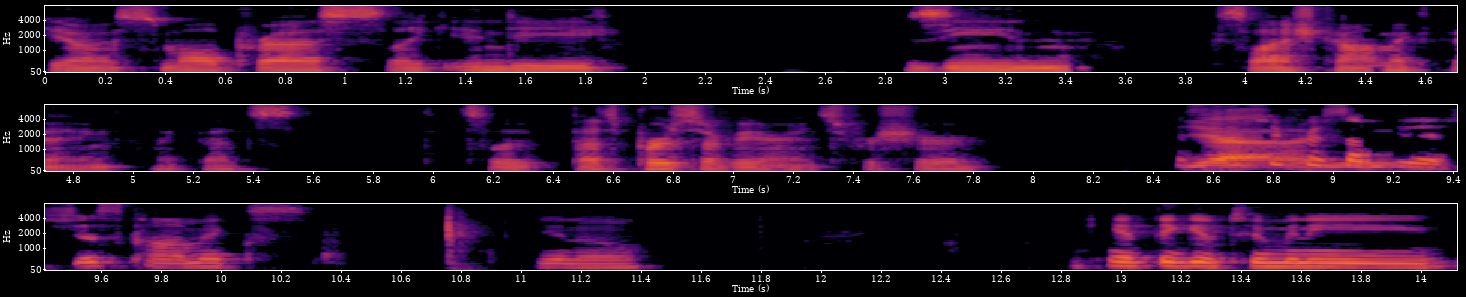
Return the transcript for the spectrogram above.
you know a small press like indie zine slash comic thing. Like that's that's a, that's perseverance for sure. Yeah, for I mean- something that's just comics you know i can't think of too many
